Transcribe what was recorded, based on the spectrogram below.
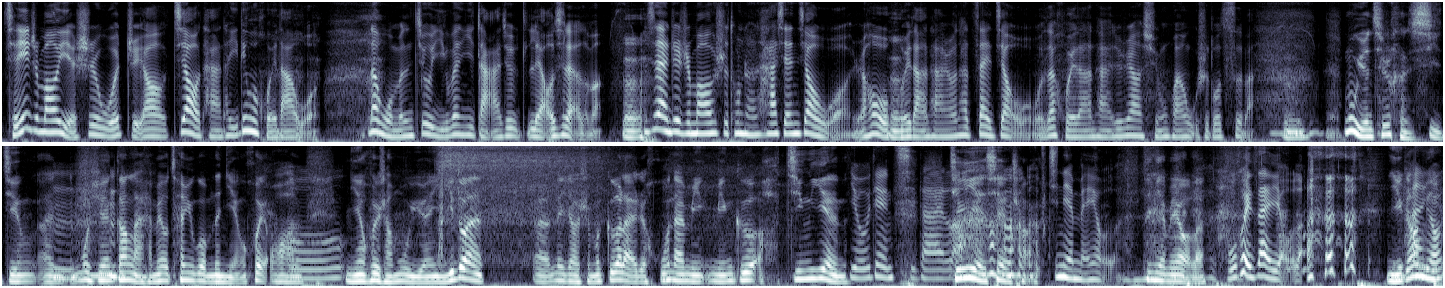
前一只猫也是，我只要叫它，它一定会回答我。那我们就一问一答就聊起来了嘛。嗯现在这只猫是通常它先叫我，然后我回答它，然后它再叫我，我再回答它，就这样循环五十多次吧。嗯，牧云其实很戏精，呃，嗯牧轩刚来还没有参与过我们的年会，哇，哦，年会上牧云一段，呃，那叫什么歌来着？湖南民民歌，啊惊艳有点期待了。惊艳现场，今年没有了，今年没有了。不会再有了。你刚描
